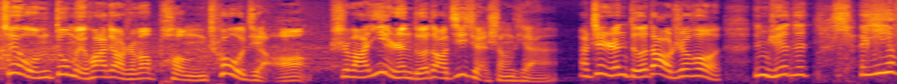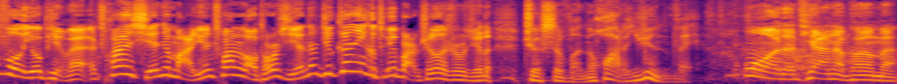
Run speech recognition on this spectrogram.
这我们东北话叫什么？捧臭脚是吧？一人得道，鸡犬升天啊！这人得道之后，你觉得衣服有品位，穿鞋就马云穿老头鞋，那就跟一个推板车的时候，觉得这是文化的韵味。我的天哪，朋友们，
